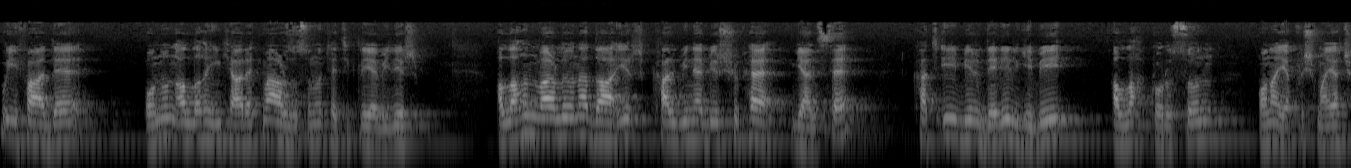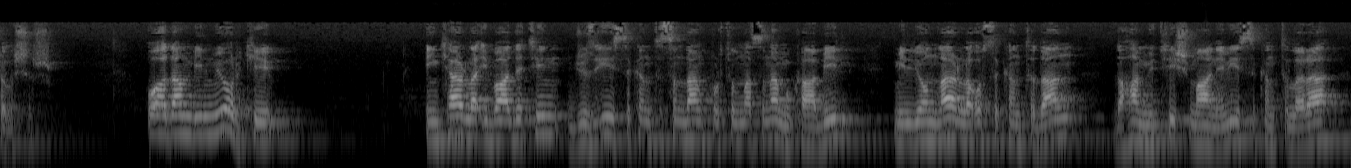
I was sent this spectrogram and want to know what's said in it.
Bu ifade onun Allah'ı inkar etme arzusunu tetikleyebilir. Allah'ın varlığına dair kalbine bir şüphe gelse, kat'i bir delil gibi Allah korusun ona yapışmaya çalışır. O adam bilmiyor ki inkarla ibadetin cüz'i sıkıntısından kurtulmasına mukabil milyonlarla o sıkıntıdan daha müthiş manevi sıkıntılara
